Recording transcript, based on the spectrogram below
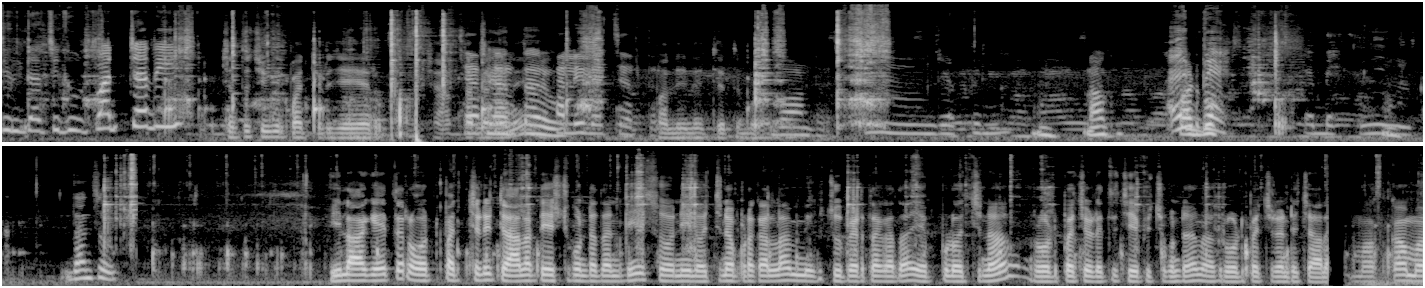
చింత చిగురు పచ్చడి. చింత చిగురు పచ్చడి చేయరు. చేస్తారు పల్లీలు బాగుంటుంది. చెప్పింది నాకు. దంచు. ఇలాగైతే రోటి పచ్చడి చాలా టేస్ట్గా ఉంటుందండి. సో నేను వచ్చినప్పటికల్లా మీకు చూపెడతా కదా ఎప్పుడు వచ్చినా రోటి పచ్చడి అయితే చేపించుకుంటాను నాకు రోటి పచ్చడి అంటే చాలా మా అక్క మా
